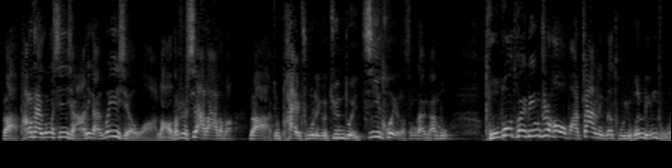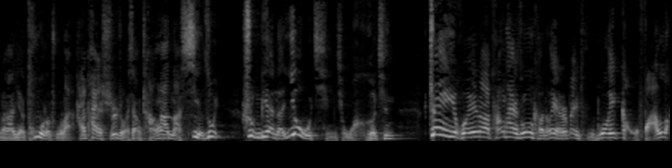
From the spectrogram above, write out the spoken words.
是吧？唐太宗心想：你敢威胁我，老子是吓大的吗？是吧？就派出这个军队击退了松赞干布。吐蕃退兵之后，把占领的吐谷浑领土呢也吐了出来，还派使者向长安呢谢罪，顺便呢又请求和亲。这一回呢，唐太宗可能也是被吐蕃给搞烦了，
